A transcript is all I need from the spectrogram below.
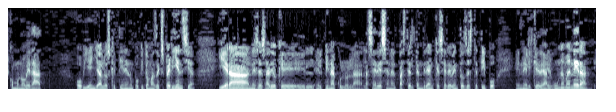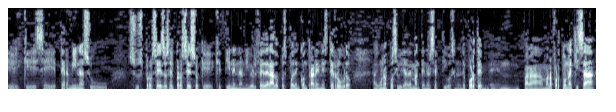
como novedad o bien ya los que tienen un poquito más de experiencia y era necesario que el, pináculo, la, las series en el pastel tendrían que ser eventos de este tipo en el que de alguna manera el que se termina su, sus procesos, el proceso que tienen a nivel federado, pues puede encontrar en este rubro alguna posibilidad de mantenerse activos en el deporte. para mala fortuna, quizá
